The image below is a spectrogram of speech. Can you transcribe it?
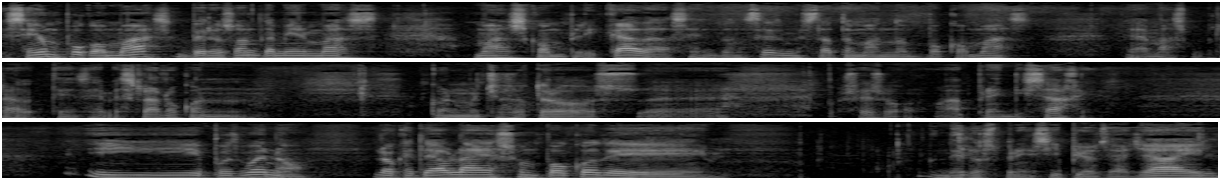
sé un poco más, pero son también más, más complicadas, entonces me está tomando un poco más. además, claro, tienes que mezclarlo con, con muchos otros... Eh, pues eso, aprendizajes. Y pues bueno, lo que te habla es un poco de, de los principios de Agile,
